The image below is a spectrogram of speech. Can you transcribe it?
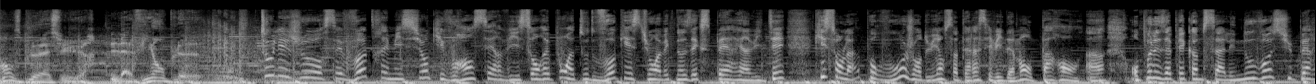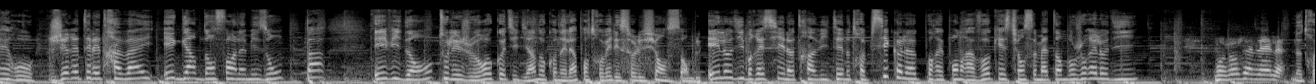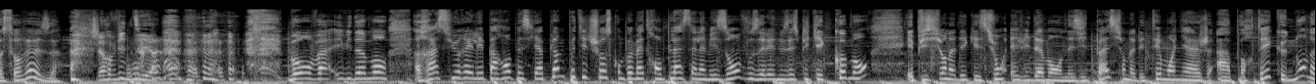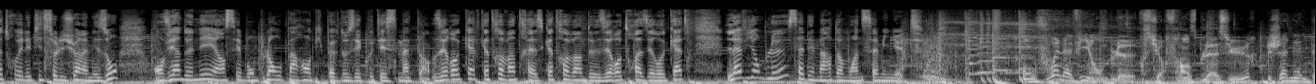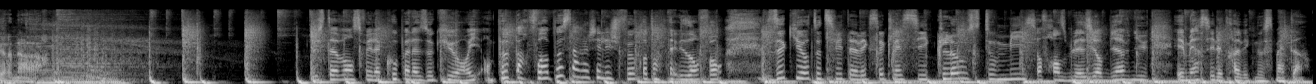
France Bleu Azur, la vie en bleu. Tous les jours, c'est votre émission qui vous rend service. On répond à toutes vos questions avec nos experts et invités qui sont là pour vous. Aujourd'hui, on s'intéresse évidemment aux parents. Hein. On peut les appeler comme ça, les nouveaux super-héros. Gérer télétravail et garde d'enfants à la maison, pas évident tous les jours au quotidien. Donc on est là pour trouver des solutions ensemble. Elodie Bressier est notre invitée, notre psychologue pour répondre à vos questions ce matin. Bonjour Elodie. Bonjour Janelle. Notre sauveuse, j'ai envie de dire. bon, on va évidemment rassurer les parents parce qu'il y a plein de petites choses qu'on peut mettre en place à la maison. Vous allez nous expliquer comment. Et puis si on a des questions, évidemment, on n'hésite pas. Si on a des témoignages à apporter, que nous on a trouvé des petites solutions à la maison, on vient donner hein, ces bons plans aux parents qui peuvent nous écouter ce matin. 04 93 82 03 04. La vie en bleu, ça démarre dans moins de 5 minutes. On voit la vie en bleu sur France Bleu Azur, Janelle Bernard on se fait la coupe à la The. Oui, on peut parfois un peu s'arracher les cheveux quand on a les enfants. The Cure tout de suite avec ce classique Close to Me sur France Bleu. Bienvenue et merci d'être avec nous ce matin.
